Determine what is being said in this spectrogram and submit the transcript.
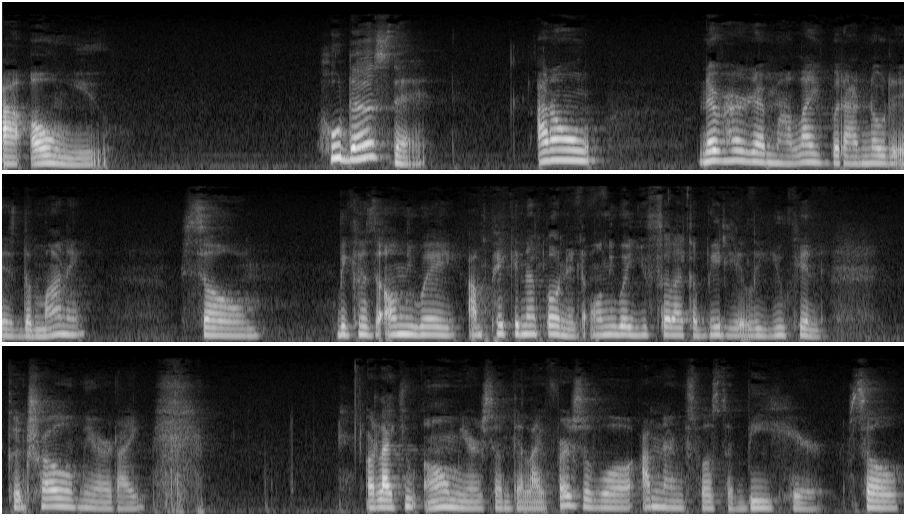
I own you. Who does that? I don't never heard that in my life, but I know that it's demonic. So because the only way I'm picking up on it, the only way you feel like immediately you can control me or like or like you own me or something. Like first of all, I'm not even supposed to be here. So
